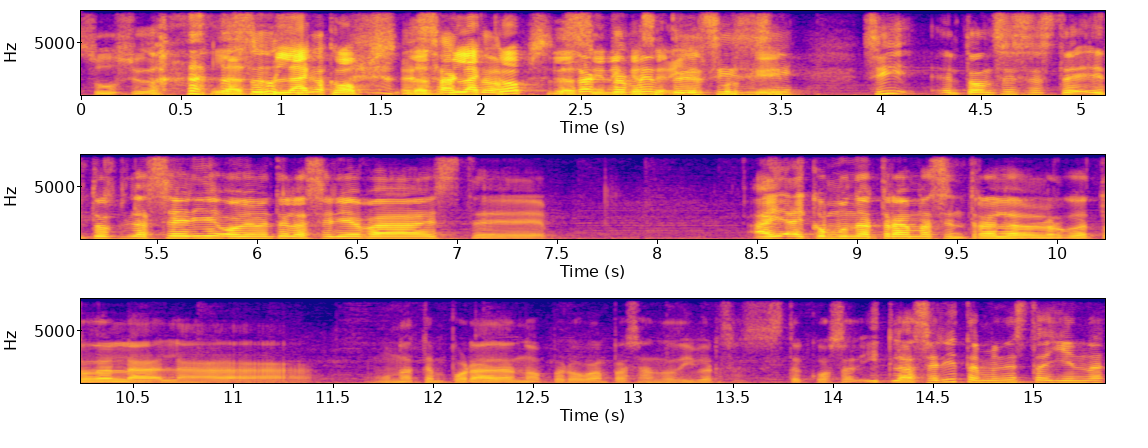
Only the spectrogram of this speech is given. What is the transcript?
sucio. Las Black Ops. Las Black Ops las Exactamente, sí, sí, sí. Sí, entonces, este, entonces la serie, obviamente la serie va, este, hay, hay como una trama central a lo largo de toda la, una temporada, ¿no? Pero van pasando diversas este, cosas. Y la serie también está llena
